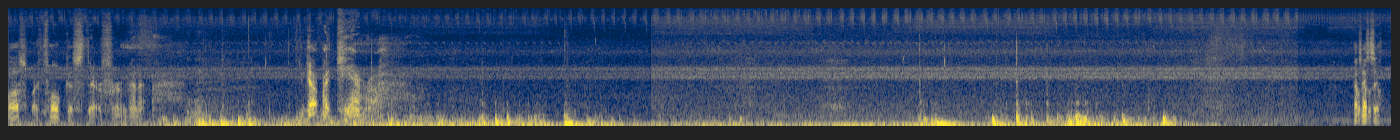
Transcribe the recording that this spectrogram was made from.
Lost my focus there for a minute. Got my camera. That was a.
